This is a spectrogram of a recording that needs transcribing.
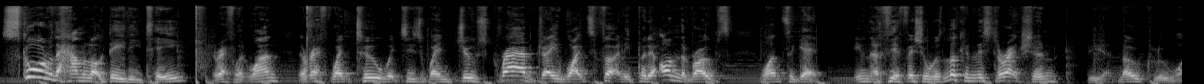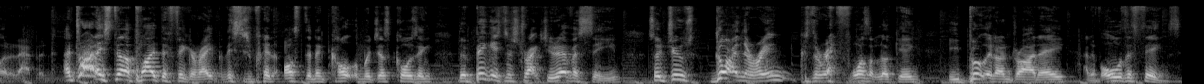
scored with a hammerlock DDT. The ref went one, the ref went two, which is when Juice grabbed Jay White's foot and he put it on the ropes once again. Even though the official was looking in this direction, he had no clue what had happened. Andrade still applied the figure eight, but this is when Austin and Colton were just causing the biggest distraction you've ever seen. So Juice got in the ring because the ref wasn't looking. He booted Andrade, and of all the things,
